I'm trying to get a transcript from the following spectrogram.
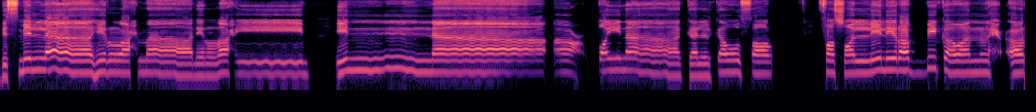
بسم الله الرحمن الرحيم إنا أعطيناك الكوثر فصل لربك وانحر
